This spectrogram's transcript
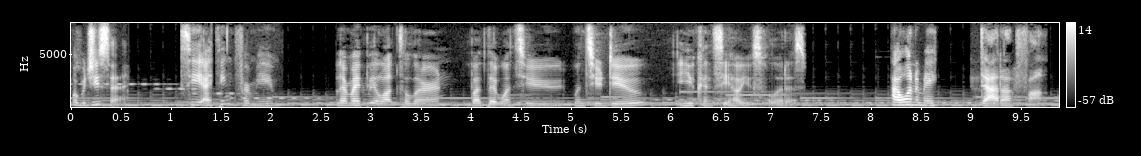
What would you say? See, I think for me, there might be a lot to learn, but that once you once you do, you can see how useful it is. I want to make data fun.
